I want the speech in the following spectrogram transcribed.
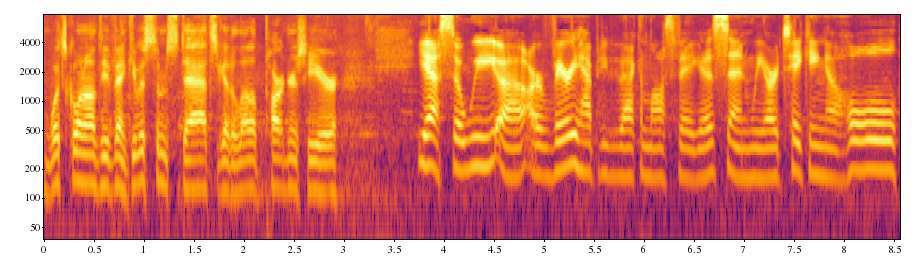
What's going on at the event? Give us some stats. You got a lot of partners here. Yeah, so we uh, are very happy to be back in Las Vegas, and we are taking a whole,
